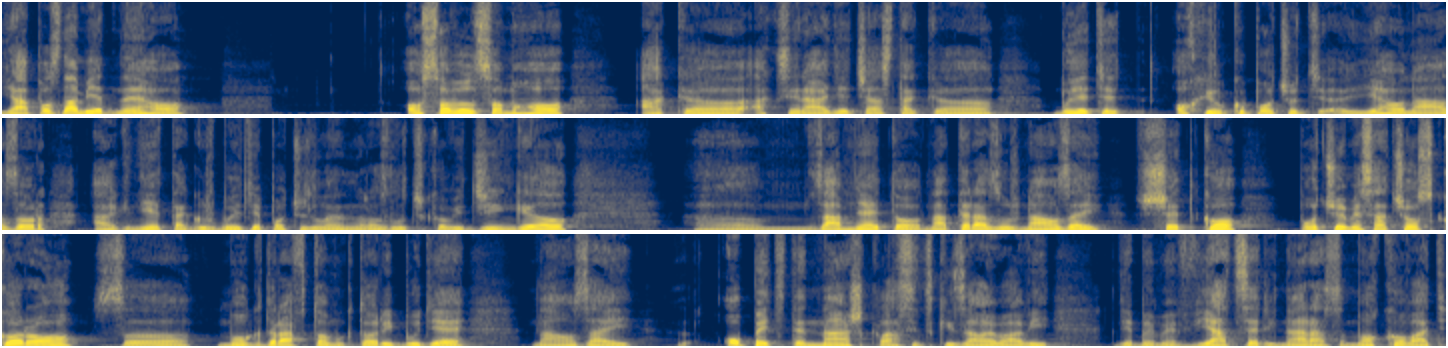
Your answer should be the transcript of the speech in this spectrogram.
ja poznám jedného, oslovil som ho, ak, eh, ak si nájde čas, tak eh, budete o chvíľku počuť jeho názor, ak nie, tak už budete počuť len rozlučkový jingle. Um, za mňa je to na teraz už naozaj všetko. Počujeme sa čoskoro s mock draftom, ktorý bude naozaj opäť ten náš klasický zaujímavý, kde budeme viacerí naraz mokovať.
